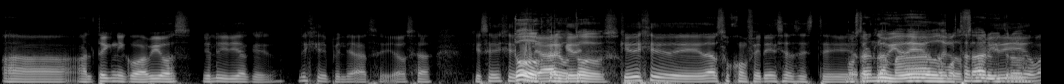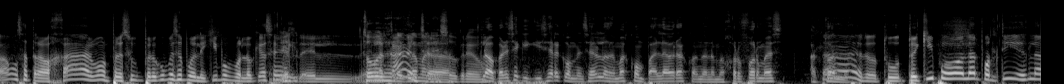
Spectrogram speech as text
a- al técnico, a yo le diría que deje de pelearse, ya, o sea, que se deje de Todos, pelear, creo, que, todos. que deje de dar sus conferencias este Mostrando videos de los mostrando árbitros. videos. vamos a trabajar vamos, preocúpese por el equipo por lo que hace El- el, el- Todos la reclaman eso, creo. Claro, parece que quisiera convencer a los demás con palabras cuando la mejor forma es actuando. Claro, tu, tu equipo va a hablar por ti, es la,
